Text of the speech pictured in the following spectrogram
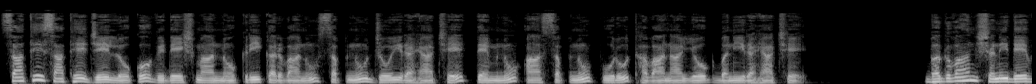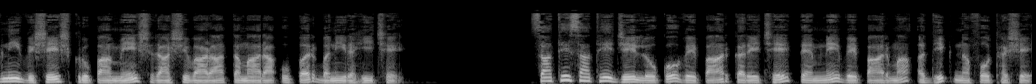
સાથે સાથે જે લોકો વિદેશમાં નોકરી કરવાનું સપનું જોઈ રહ્યા છે, તેમનું આ સપનું પૂરું થવાના યોગ બની રહ્યા છે. ભગવાન શનિદેવની વિશેષ કૃપા મેષ રાશિવાળા તમારા ઉપર બની રહી છે. સાથે સાથે જે લોકો વેપાર કરે છે તેમને વેપારમાં અધિક નફો થશે.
